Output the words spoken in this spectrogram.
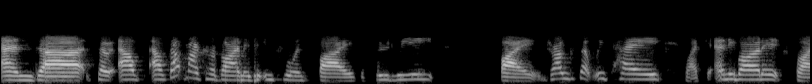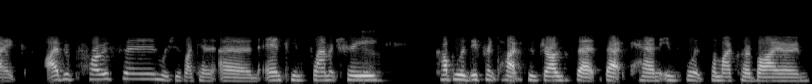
And uh, so our, our gut microbiome is influenced by the food we eat, by drugs that we take, like antibiotics, like ibuprofen, which is like an, an anti-inflammatory, yeah. couple of different types of drugs that, that can influence the microbiome.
